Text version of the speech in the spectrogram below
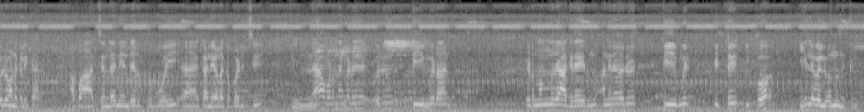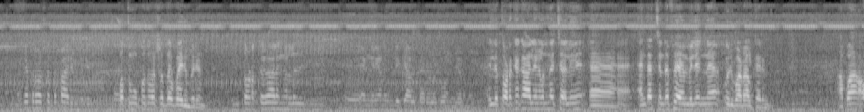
ഒരു ഓണക്കളിക്കാരൻ. അപ്പോൾ അച്ഛന്റെ അനിയന്റെ അടുത്ത് പോയി കളികളൊക്കെ പഠിച്ച് പിന്നെ അവിടെ നിന്ന് ഇങ്ങോട്ട് ഒരു ടീം ഇടാൻ ഇടണം എന്നൊരു ആഗ്രഹമായിരുന്നു. അങ്ങനെ ഒരു ടീം ഇട്ട് ഇപ്പോൾ ഈ ലെവലിൽ വന്ന് നിൽക്കുന്നു. പത്ത് മുപ്പത് വർഷത്തെ പാരമ്പര്യമുണ്ട്. ഈ തുടക്കകാലങ്ങളിൽ എങ്ങനെയാണ് ഇതിലേക്ക് ആൾക്കാരുകളൊക്കെ വന്നു ചേർന്നത്? ഇല്ല തുടക്കകാലങ്ങളെന്ന് വെച്ചാൽ എന്റെ അച്ഛന്റെ ഫാമിലി തന്നെ ഒരുപാട് ആൾക്കാരുണ്ട്. അപ്പോൾ ആ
